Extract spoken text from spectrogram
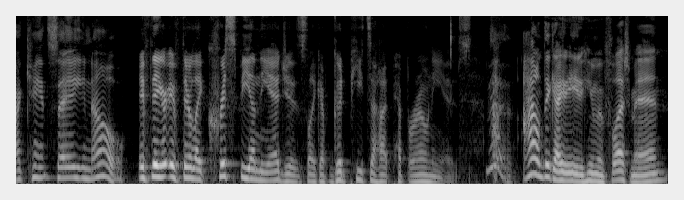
I can't say no. If they are if they're like crispy on the edges, like a good Pizza Hut pepperoni is. Yeah. I don't think I'd eat human flesh, man.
